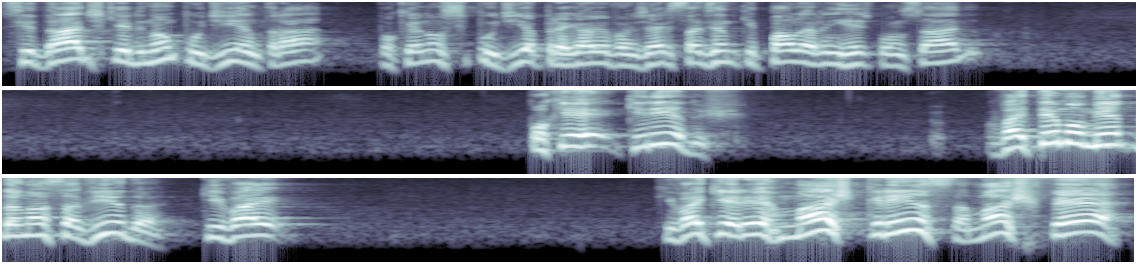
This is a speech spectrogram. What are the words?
cidades que ele não podia entrar, porque não se podia pregar o evangelho, está dizendo que Paulo era irresponsável? Porque, queridos, vai ter momento da nossa vida que vai que vai querer mais crença, mais fé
